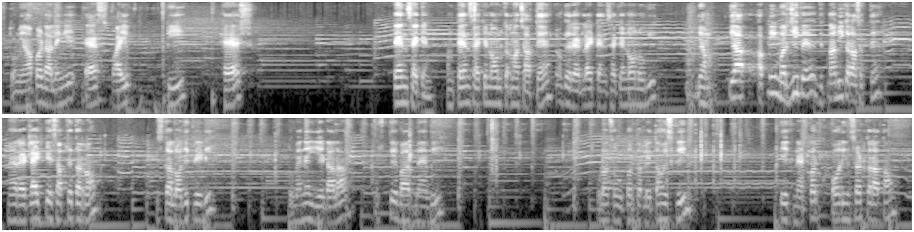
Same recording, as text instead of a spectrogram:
तो हम यहाँ पर डालेंगे S five T hash ten second हम टेन सेकेंड ऑन करना चाहते हैं, क्योंकि red light ten second on होगी। या हम, या अपनी मर्ज़ी पे जितना भी करा सकते हैं। मैं रेड लाइट के हिसाब से कर रहा हूँ। इसका लॉजिक रेडी तो मैंने ये डाला, उसके बाद मैं अभी थोड़ा सा ऊपर कर लेता हूँ स्क्रीन एक नेटवर्क और इंसर्ट कराता हूँ।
